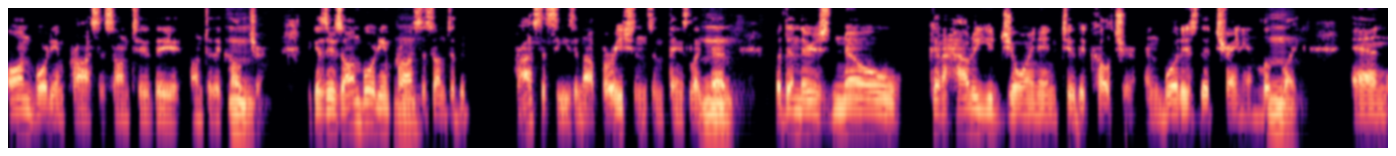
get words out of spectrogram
onboarding process onto the onto the mm. culture, mm. because there's onboarding mm. process mm. onto the processes and operations and things like mm. that. But then there's no kind of how do you join into the culture and what does the training look like? And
